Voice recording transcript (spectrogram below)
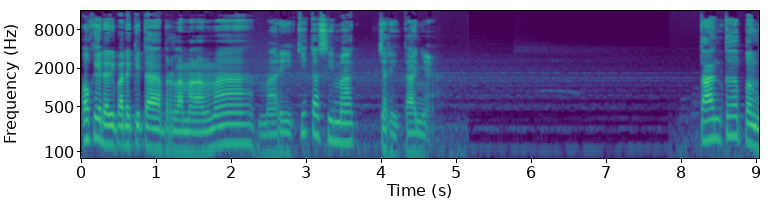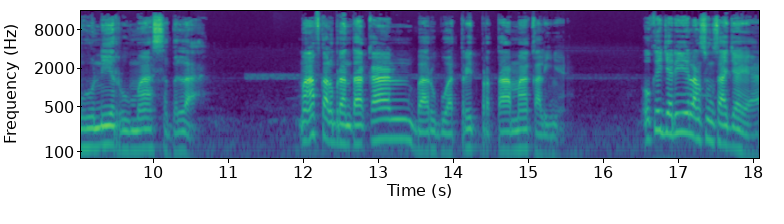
Oke daripada kita berlama-lama Mari kita simak ceritanya. Tante penghuni rumah sebelah. Maaf kalau berantakan baru buat treat pertama kalinya Oke jadi langsung saja ya.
